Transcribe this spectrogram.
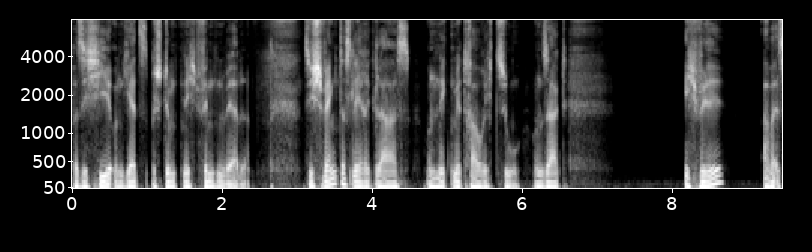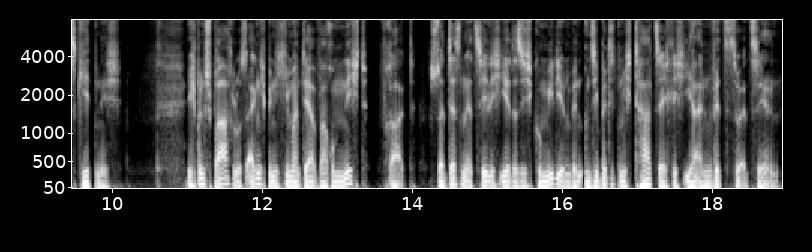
was ich hier und jetzt bestimmt nicht finden werde. Sie schwenkt das leere Glas und nickt mir traurig zu und sagt, ich will, aber es geht nicht. Ich bin sprachlos, eigentlich bin ich jemand, der warum nicht fragt. Stattdessen erzähle ich ihr, dass ich Comedian bin und sie bittet mich tatsächlich, ihr einen Witz zu erzählen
